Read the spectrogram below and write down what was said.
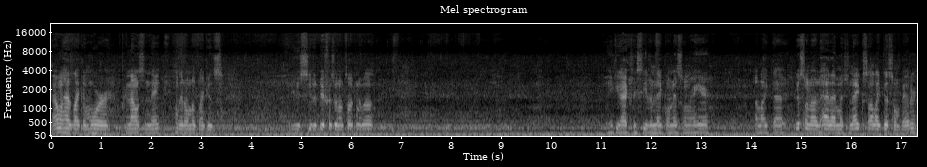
That one has like a more pronounced neck. They don't look like it's, you see the difference what I'm talking about. You can actually see the neck on this one right here. I like that. This one doesn't have that much neck, so I like this one better.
